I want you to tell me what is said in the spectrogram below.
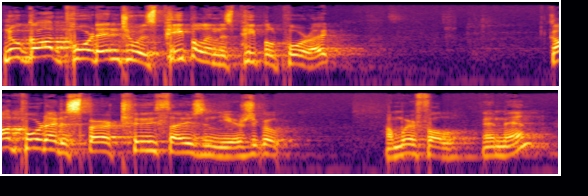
No, God poured into his people and his people pour out. God poured out his spirit 2,000 years ago. And we're full. Amen.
